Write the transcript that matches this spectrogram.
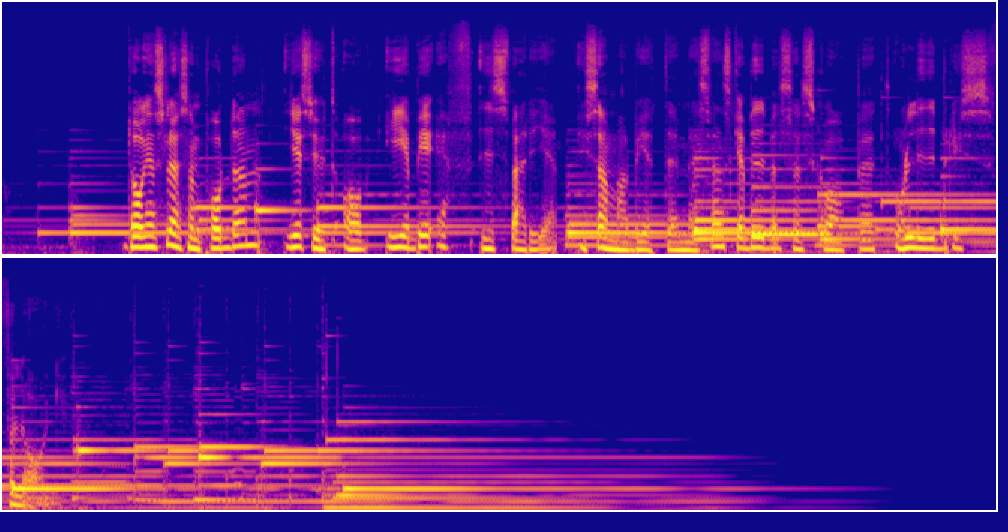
Dagens lösenpodden ges ut av EBF i Sverige i samarbete med Svenska Bibelsällskapet och Libris förlag.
